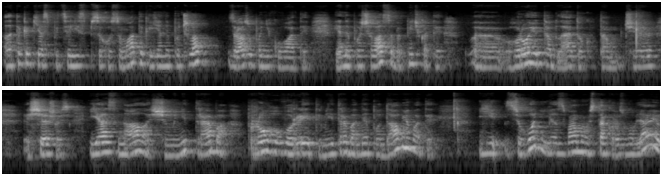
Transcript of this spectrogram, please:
Але так як я спеціаліст психосоматики, я не почала зразу панікувати. Я не почала себе пічкати е, горою таблеток там чи ще щось. Я знала, що мені треба проговорити, мені треба не подавлювати. І сьогодні я з вами ось так розмовляю.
